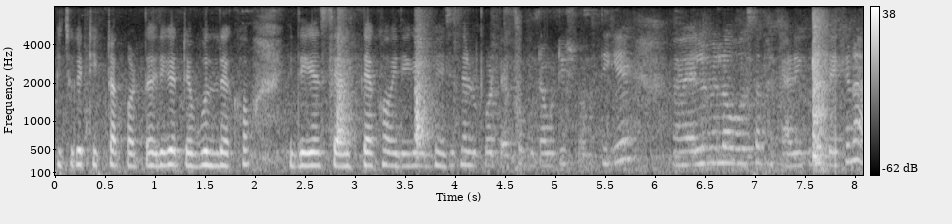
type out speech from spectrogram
কিছুকে ঠিকঠাক করতে হয়। এদিকে টেবিল দেখো, এদিকে সেলফ দেখো, এদিকে ভেজিসের উপর দেখো, মোটামুটি সব দিকে এলোমেলো অবস্থা থাকে। আর এগুলো দেখে না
